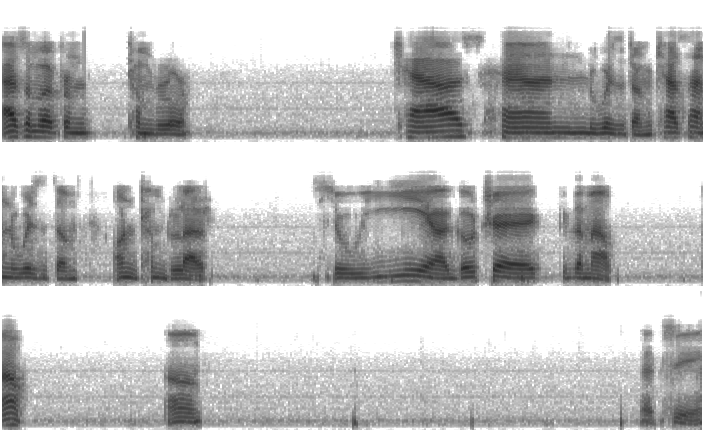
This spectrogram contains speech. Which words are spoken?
Has some from Tumblr. Cass and Wisdom. Cass and Wisdom on Tumblr. So yeah, go check them out. Oh. Um. Let's see.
